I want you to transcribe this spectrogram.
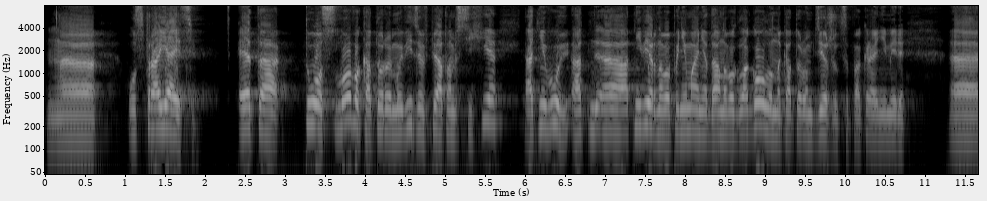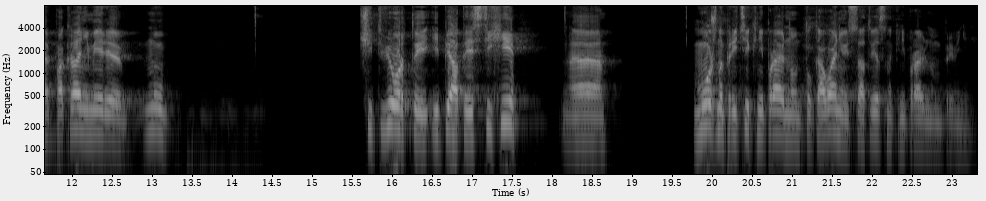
э, «устрояйте». Это то слово, которое мы видим в пятом стихе, от, него, от, э, от неверного понимания данного глагола, на котором держится, по крайней мере, Э, по крайней мере, ну, четвертый и пятый стихи, э, можно прийти к неправильному толкованию и, соответственно, к неправильному применению.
